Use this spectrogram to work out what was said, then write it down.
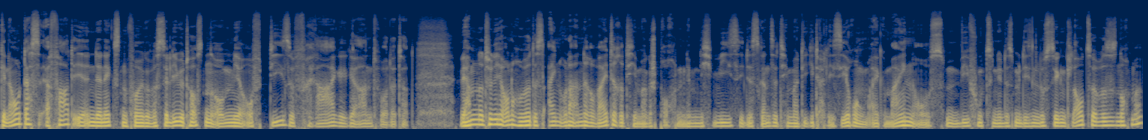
Genau das erfahrt ihr in der nächsten Folge, was der liebe Thorsten mir auf diese Frage geantwortet hat. Wir haben natürlich auch noch über das ein oder andere weitere Thema gesprochen, nämlich wie sieht das ganze Thema Digitalisierung im Allgemeinen aus? Wie funktioniert das mit diesen lustigen Cloud-Services nochmal?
